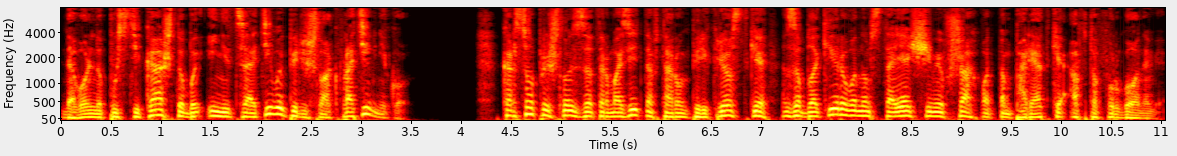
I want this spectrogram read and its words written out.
Довольно пустяка, чтобы инициатива перешла к противнику. Корсо пришлось затормозить на втором перекрестке, заблокированном стоящими в шахматном порядке автофургонами.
